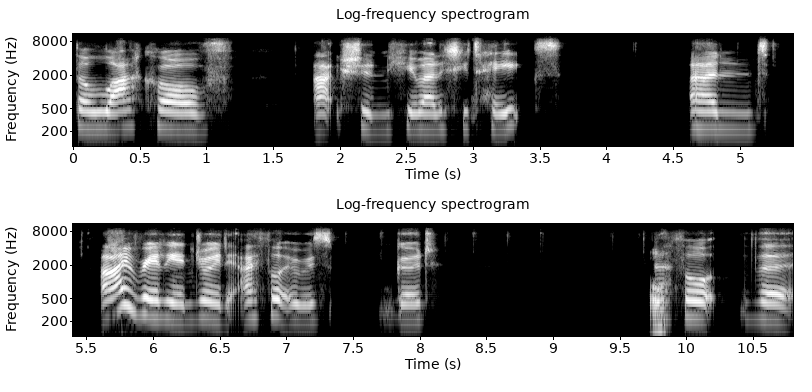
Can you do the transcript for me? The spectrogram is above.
the lack of action humanity takes. And i really enjoyed it. I thought it was good. Oh. i thought the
